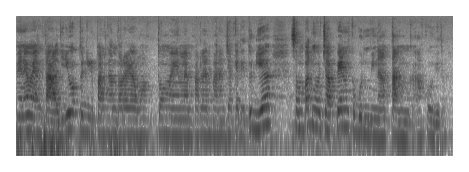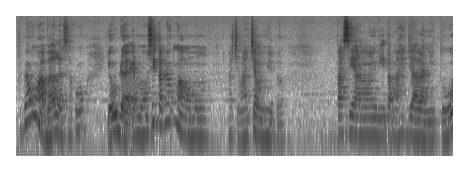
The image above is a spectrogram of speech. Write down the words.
mainnya mental. Jadi waktu di depan kantor yang waktu main lempar-lemparan jaket itu dia sempat ngucapin kebun binatang ke aku gitu. Tapi aku nggak balas. Aku ya udah emosi tapi aku nggak ngomong macem-macem gitu. Pas yang di tengah jalan itu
